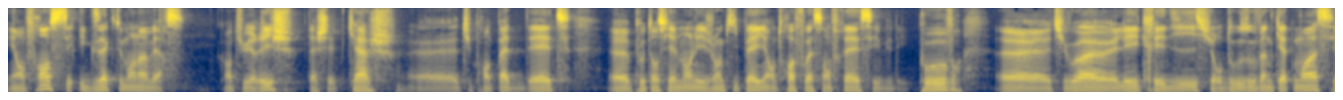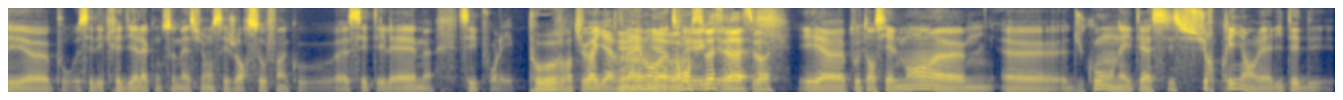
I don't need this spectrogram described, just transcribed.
Et en France, c'est exactement l'inverse. Quand tu es riche, t'achètes cash, euh, tu prends pas de dette. Euh, potentiellement, les gens qui payent en trois fois sans frais, c'est des pauvres. Euh, tu vois, euh, les crédits sur 12 ou 24 mois, c'est euh, pour eux, c'est des crédits à la consommation. C'est genre Sofinco, euh, CTLM, c'est pour les pauvres. Tu vois, il y a vraiment y a un vraiment truc. ouais, c'est vrai, c'est vrai. et euh, potentiellement, euh, euh, du coup, on a été assez surpris en réalité des-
